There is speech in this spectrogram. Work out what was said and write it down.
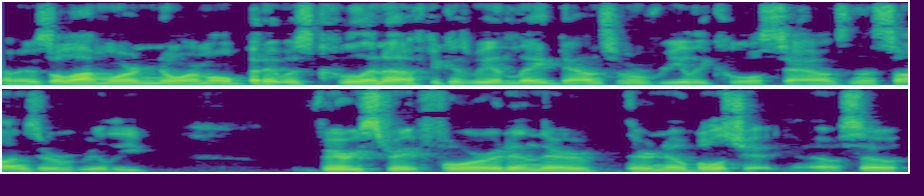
Um, it was a lot more normal, but it was cool enough because we had laid down some really cool sounds, and the songs are really very straightforward and they're they're no bullshit, you know. So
